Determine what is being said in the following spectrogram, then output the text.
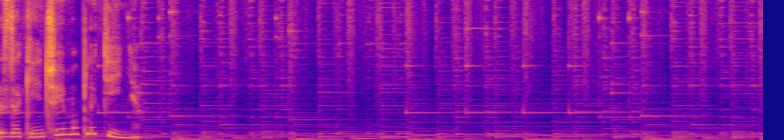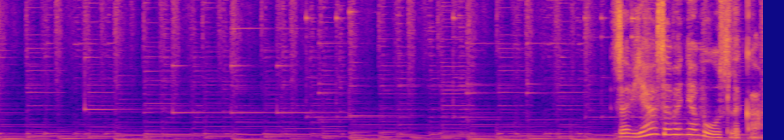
Закінчуємо плетіння. Зав'язування вузлика.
